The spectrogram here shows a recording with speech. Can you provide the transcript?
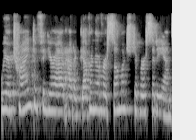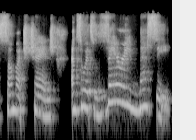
We are trying to figure out how to govern over so much diversity and so much change. And so it's very messy.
